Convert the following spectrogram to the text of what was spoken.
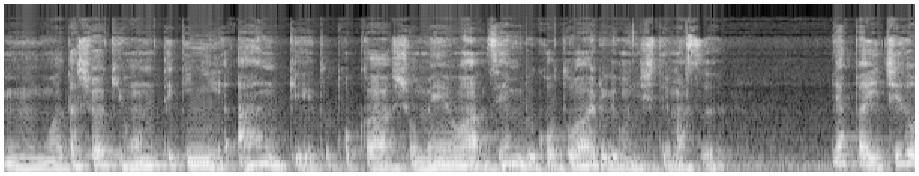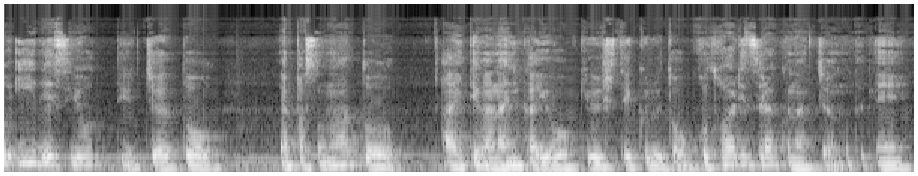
うん、私は基本的にアンケートとか署名は全部断るようにしてます。やっぱ一度いいですよって言っちゃうとやっぱその後相手が何か要求してくると断りづらくなっちゃうのでね。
